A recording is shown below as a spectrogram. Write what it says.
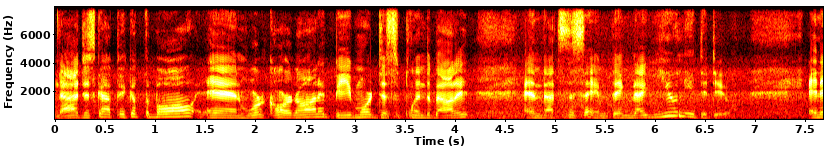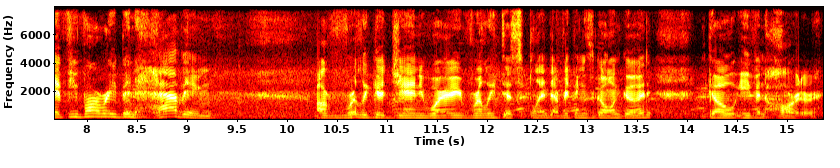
now I just got to pick up the ball and work hard on it, be more disciplined about it. And that's the same thing that you need to do. And if you've already been having a really good January, really disciplined, everything's going good, go even harder.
